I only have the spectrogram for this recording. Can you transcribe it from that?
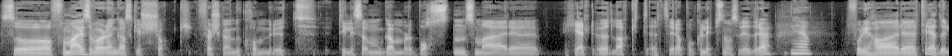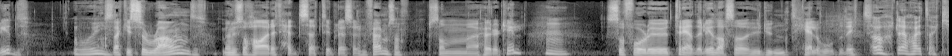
Så for meg så var det en ganske sjokk første gang du kommer ut til liksom gamle Boston, som er eh, helt ødelagt etter apokalypsen osv. Ja. For de har eh, 3D-lyd. Så Altså det er ikke surround, men hvis du har et headset til PlayStation 5 som, som eh, hører til, Mm. så får du 3D-lyd altså rundt hele hodet ditt. Åh, det er high-tech.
